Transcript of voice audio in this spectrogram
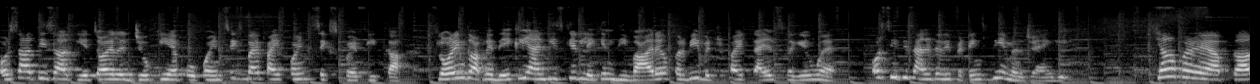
और साथ ही साथ ये टॉयलेट जो कि है 4.6 point six by five square feet का। फ्लोरिंग तो आपने देख ली एंटी स्किड लेकिन दीवारों पर भी विट्रीफाइड टाइल्स लगे हुए हैं और सीधी सैनिटरी फिटिंग्स भी मिल जाएँगी। यहाँ पर है आपका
